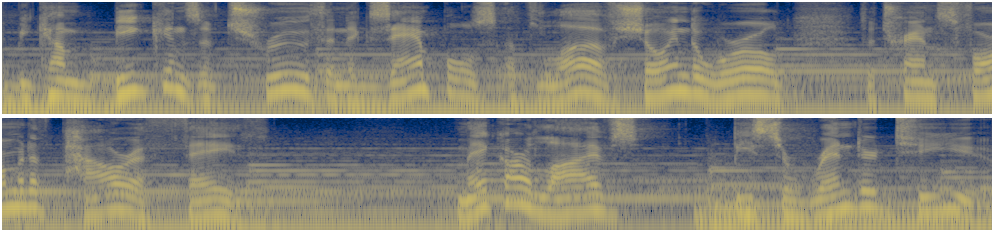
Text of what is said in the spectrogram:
to become beacons of truth and examples of love, showing the world the transformative power of faith. Make our lives be surrendered to you,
